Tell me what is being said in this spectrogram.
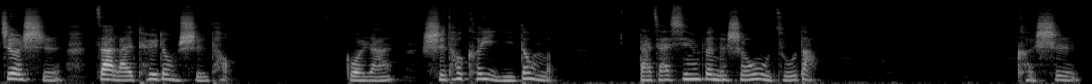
这时再来推动石头。果然，石头可以移动了，大家兴奋的手舞足蹈。可是，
